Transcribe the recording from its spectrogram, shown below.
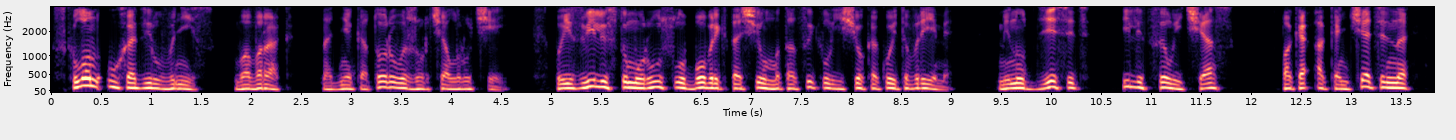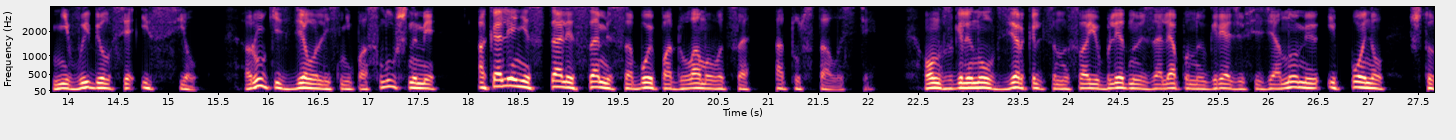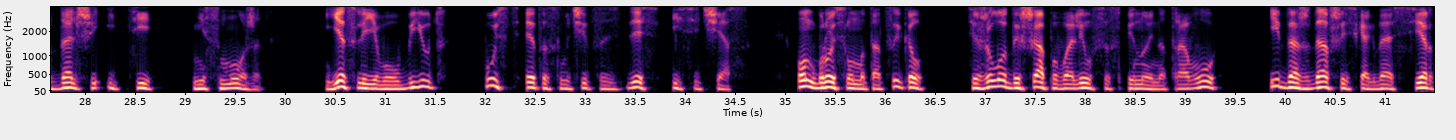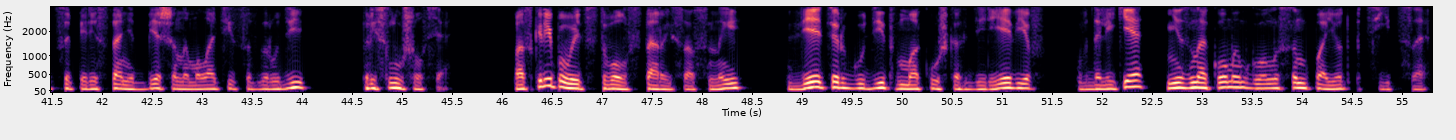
Склон уходил вниз, во враг, на дне которого журчал ручей. По извилистому руслу Бобрик тащил мотоцикл еще какое-то время, минут десять или целый час, пока окончательно не выбился из сил. Руки сделались непослушными, а колени стали сами собой подламываться от усталости. Он взглянул в зеркальце на свою бледную заляпанную грязью физиономию и понял, что дальше идти не сможет. Если его убьют, пусть это случится здесь и сейчас. Он бросил мотоцикл, тяжело дыша повалился спиной на траву и, дождавшись, когда сердце перестанет бешено молотиться в груди, прислушался. Поскрипывает ствол старой сосны, ветер гудит в макушках деревьев, вдалеке незнакомым голосом поет птица.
